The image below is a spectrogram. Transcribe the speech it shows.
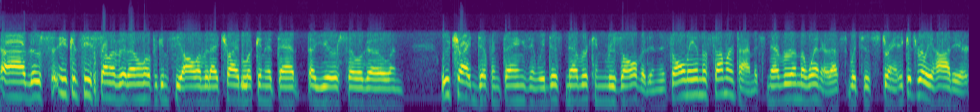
Uh, there's you can see some of it. I don't know if you can see all of it. I tried looking at that a year or so ago, and we've tried different things, and we just never can resolve it. And it's only in the summertime. It's never in the winter. That's which is strange. It gets really hot here,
